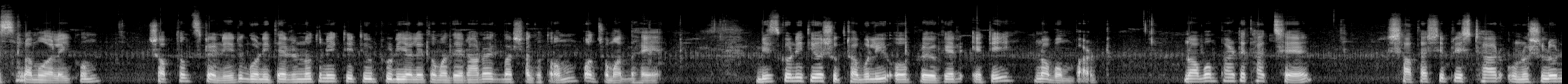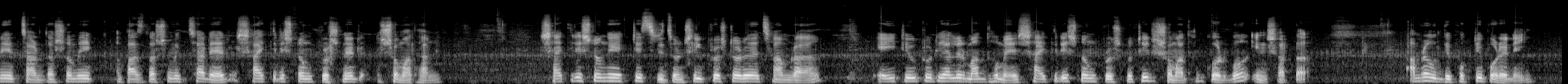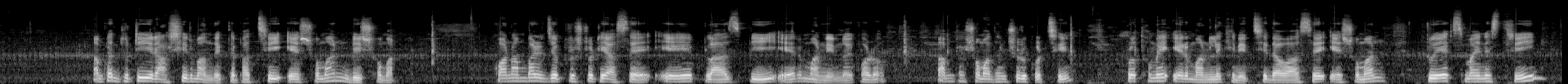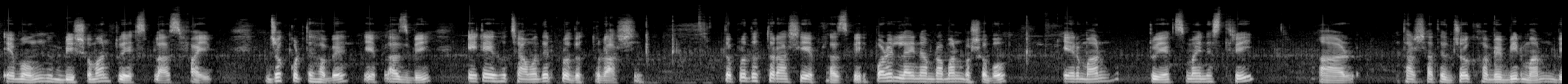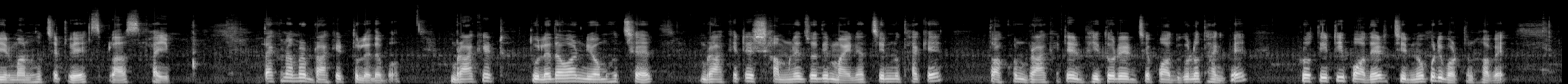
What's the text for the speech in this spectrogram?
আসসালামু আলাইকুম। সপ্তম শ্রেণির গণিতের নতুন একটি টিউটোরিয়ালে তোমাদের আরও একবার স্বাগতম পঞ্চম অধ্যায়ে। বীজগণিতীয় সূত্রাবলী ও প্রয়োগের এটি নবম পার্ট নবম পার্টে থাকছে সাতাশি পৃষ্ঠার অনুশীলনী চার দশমিক পাঁচ দশমিক চারের সাঁত্রিশ নং প্রশ্নের সমাধান। সাঁত্রিশ নংয়ে একটি সৃজনশীল প্রশ্ন রয়েছে, আমরা এই টিউটোরিয়ালের মাধ্যমে সাঁত্রিশ নং প্রশ্নটির সমাধান করব ইনশাল্লাহ আমরা উদ্দীপকটি পড়ে নেই। আমরা দুটি রাশির মান দেখতে পাচ্ছি, এ সমান, বি সমান। ক নাম্বারের যে প্রশ্নটি আছে, এ প্লাস বি এর মান নির্ণয় করো। আমরা সমাধান শুরু করছি। প্রথমে এর মান লিখে নিচ্ছি, দেওয়া আছে এ সমান টু এক্স মাইনাস থ্রি এবং বি সমান টু এক্স প্লাস ফাইভ। যোগ করতে হবে এ প্লাস বি, এটাই হচ্ছে আমাদের প্রদত্ত রাশি। তো প্রদত্ত রাশি এ প্লাস বি। পরের লাইনে আমরা মান বসাবো। এর মান টু এক্স মাইনাস থ্রি আর তার সাথে যোগ হবে বীর মান বীর মান হচ্ছে টু এক্স প্লাস ফাইভ তো এখন আমরা ব্রাকেট তুলে দেব। ব্রাকেট তুলে দেওয়ার নিয়ম হচ্ছে ব্রাকেটের সামনে যদি মাইনাস চিহ্ন থাকে, তখন ব্রাকেটের ভিতরের যে পদগুলো থাকবে, প্রতিটি পদের চিহ্ন পরিবর্তন হবে।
